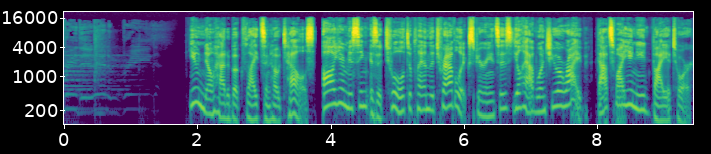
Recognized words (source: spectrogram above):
breathe it in and breathe. You know how to book flights and hotels. All you're missing is a tool to plan the travel experiences you'll have once you arrive. That's why you need Viator.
